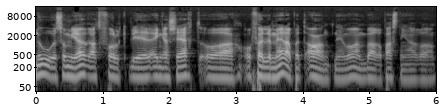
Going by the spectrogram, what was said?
noe som gjør at folk blir engasjert og, og følger med på et annet nivå enn bare pasninger og.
